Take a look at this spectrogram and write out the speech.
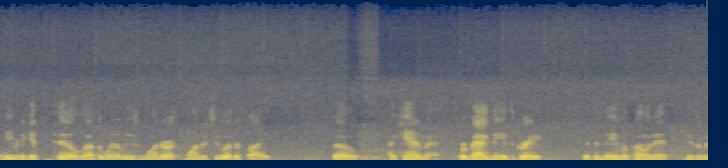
and even to get to Till, who have to win at least one or one or two other fights. So I can for Magny, it's great. It's a name opponent, gives him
